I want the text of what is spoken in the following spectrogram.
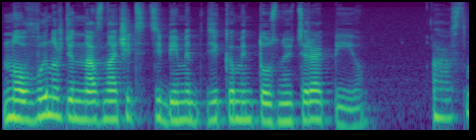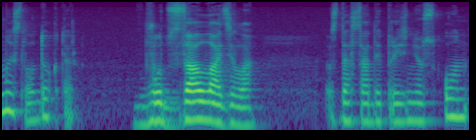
но вынужден назначить тебе медикаментозную терапию. А смысл, доктор? Вот заладила, с досадой произнес он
